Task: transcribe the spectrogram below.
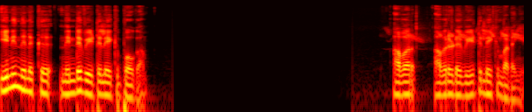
ഇനി നിനക്ക് നിന്റെ വീട്ടിലേക്ക് പോകാം അവർ അവരുടെ വീട്ടിലേക്ക് മടങ്ങി.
